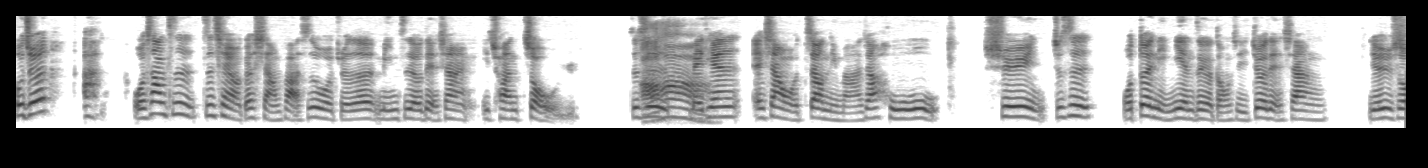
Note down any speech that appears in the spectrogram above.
我觉得啊，我上次之前有个想法是，我觉得名字有点像一串咒语，就是每哦。天哎、诶像我叫你嘛，叫胡勋，就是我对你念这个东西，就有点像，也许说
